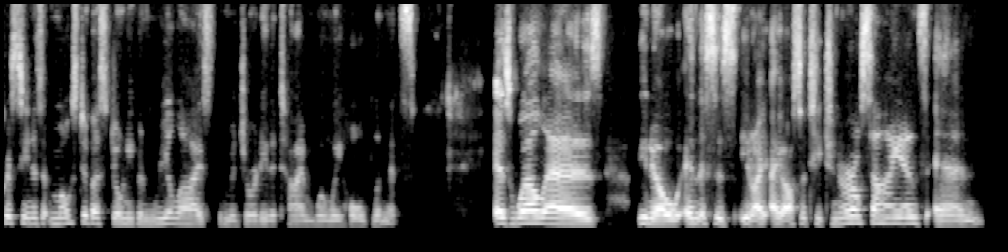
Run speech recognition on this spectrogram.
Christine, is that most of us don't even realize the majority of the time when we hold limits, as well as, you know, and this is, you know, I, I also teach neuroscience and,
